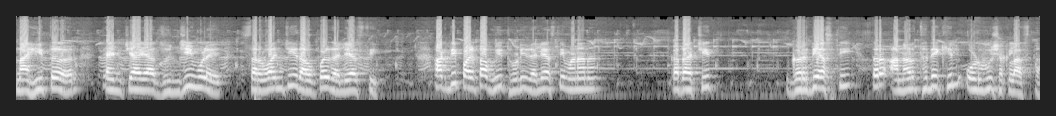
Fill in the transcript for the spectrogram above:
नाहीतर त्यांच्या या झुंजीमुळे सर्वांची धावपळ झाली असती. अगदी पळताभुई थोडी झाली असती म्हणा ना. कदाचित गर्दी असती तर अनर्थ देखील ओढवू शकला असता.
